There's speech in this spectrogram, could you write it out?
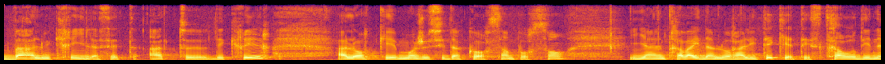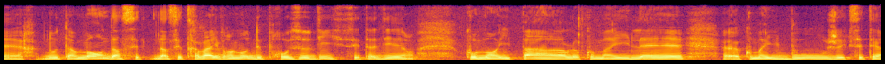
va à l'écrit, il a cette hâte d'écrire, alors que moi je suis d'accord 100%. Il y a un travail dans l'oralité qui est extraordinaire, notamment dans ce, dans ce travail vraiment de prosodie, c'est-à-dire comment il parle, comment il est, comment il bouge, etc.,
